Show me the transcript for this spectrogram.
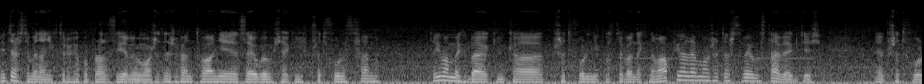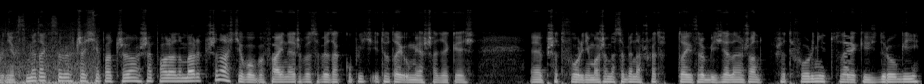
I też sobie na nich trochę popracujemy. Może też ewentualnie zająłbym się jakimś przetwórstwem. I mamy chyba kilka przetwórni postawionych na mapie, ale może też sobie ustawię gdzieś e, przetwórnie. W sumie tak sobie wcześniej patrzyłem, że pole numer 13 byłoby fajne, żeby sobie zakupić i tutaj umieszczać jakieś e, przetwórnie. Możemy sobie na przykład tutaj zrobić jeden rząd przetwórni, tutaj jakiś drugi.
